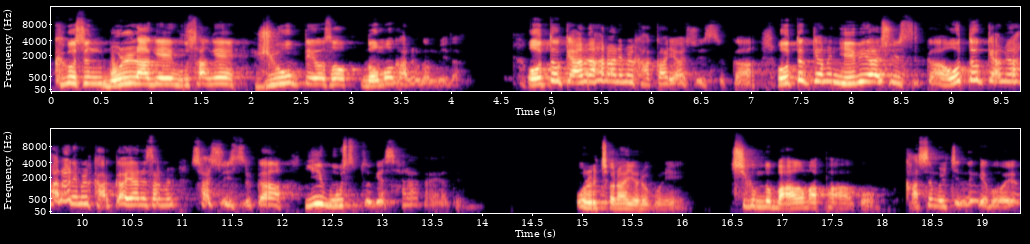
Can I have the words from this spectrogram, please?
그것은 몰락의 우상에 유혹되어서 넘어가는 겁니다. 어떻게 하면 하나님을 가까이 할 수 있을까? 어떻게 하면 예배할 수 있을까? 어떻게 하면 하나님을 가까이 하는 삶을 살 수 있을까? 이 모습 속에 살아가야 돼요. 오늘 저나 여러분이 지금도 마음 아파하고 가슴을 찢는 게 뭐예요?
